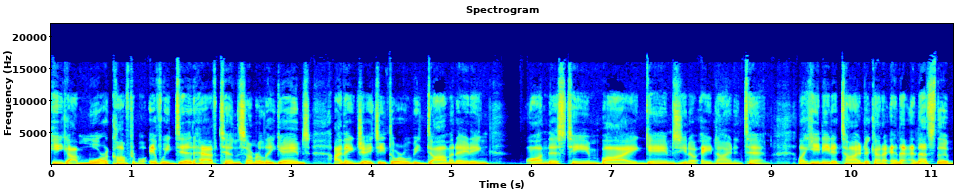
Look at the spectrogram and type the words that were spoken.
He got more comfortable. If we did have ten summer league games, I think JT Thor would be dominating on this team by games, you know, eight, nine, and ten. Like he needed time to kind of, and that, and that's the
